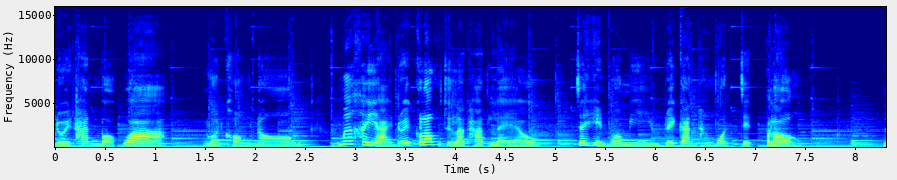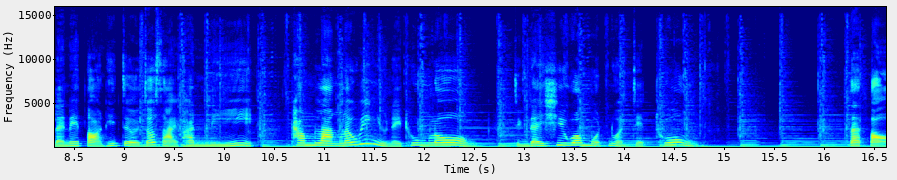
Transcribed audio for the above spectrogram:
โดยท่านบอกว่า หนวดของน้อง เมื่อขยายด้วยกล้องจุลทรรศน์แล้ว จะเห็นว่ามีอยู่ด้วยกันทั้งหมด 7 ปล้อง และในตอนที่เจอเจ้าสายพันธุ์นี้ทำรังและวิ่งอยู่ในทุ่งโล่ง จึงได้ชื่อว่ามดหนวดเจ็ดทุ่ง แต่ต่อ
